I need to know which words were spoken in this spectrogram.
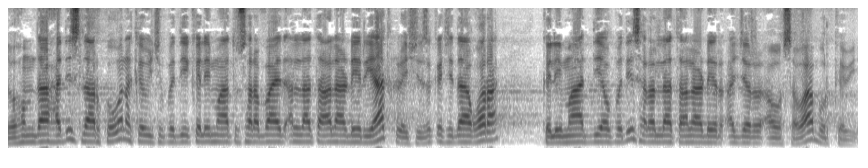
دوهم دا حدیث لارښوونه کوي چې په دې کلماتو سره باید الله تعالی ډیر یاد کړی شي ځکه چې دا غوره کلمات دي او په دې سره الله تعالی ډیر اجر او ثواب ورکوي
